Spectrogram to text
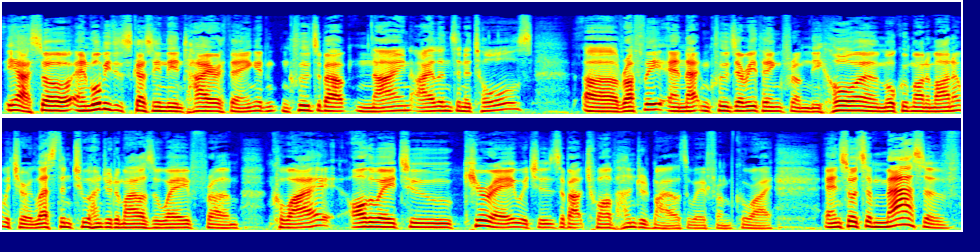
Yeah. So, and we'll be discussing the entire thing. It includes about nine islands and atolls. Uh, roughly, and that includes everything from Nihoa and Moku Manamana, which are less than 200 miles away from Kauai, all the way to Kure, which is about 1,200 miles away from Kauai. And so it's a massive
